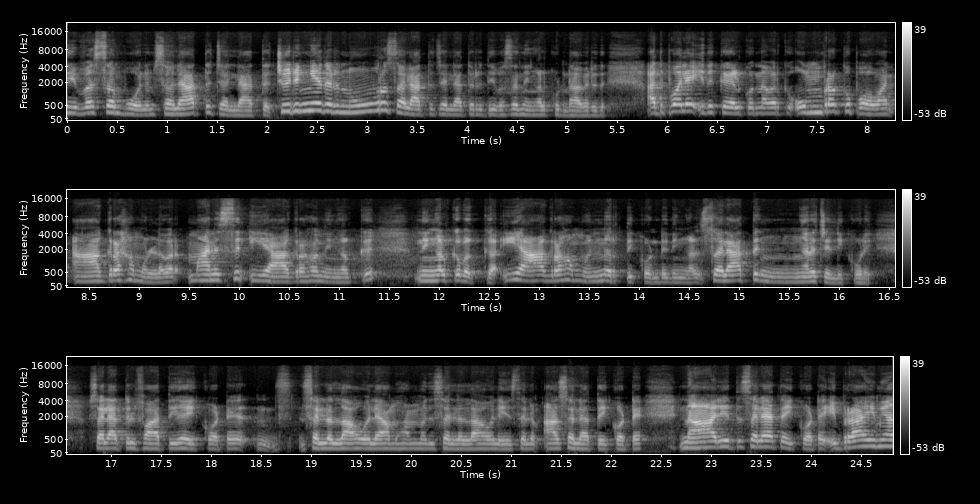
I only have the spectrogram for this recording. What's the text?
ദിവസം പോലും സ്വലാത്ത് ചൊല്ലാത്ത ചുരുങ്ങിയതൊരു നൂറ് സ്വലാത്ത് ചൊല്ലാത്ത ഒരു ദിവസം നിങ്ങൾക്കുണ്ടാവരുത്. അതുപോലെ ഇത് കേൾക്കുന്നവർക്ക് ഉംറക്ക് പോവാൻ ആഗ്രഹമുള്ളവർ മനസ്സിൽ ഈ ആഗ്രഹം നിങ്ങൾക്ക് നിങ്ങൾക്ക് വെക്കുക. ഈ ആഗ്രഹം മുൻനിർത്തിക്കൊണ്ട് നിങ്ങൾ സ്വലാത്ത് ഇങ്ങനെ ചൊല്ലിക്കോളി. സലാത്തുൽ ഫാത്തിഹ ആയിക്കോട്ടെ സല്ലല്ലാഹു അല മുഹമ്മദ് സല്ലല്ലാഹു അലൈഹി വസല്ലം ആ സ്വലാത്തായിക്കോട്ടെ നാരിയത്ത് സലാത്ത് ഇബ്രാഹിമിയ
